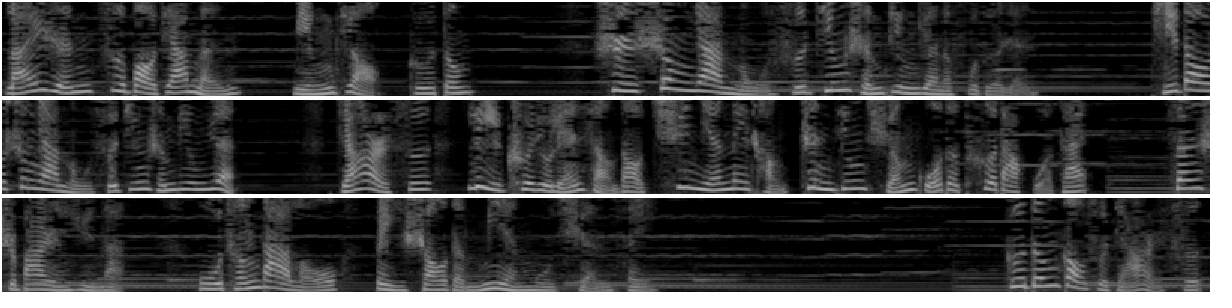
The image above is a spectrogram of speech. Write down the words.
来人自报家门，名叫戈登。是圣亚努斯精神病院的负责人。提到圣亚努斯精神病院，贾尔斯立刻就联想到去年那场震惊全国的特大火灾，三十八人遇难，五层大楼被烧得面目全非。戈登告诉贾尔斯，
